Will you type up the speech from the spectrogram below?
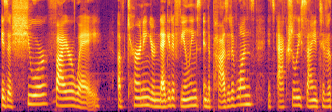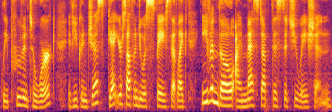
is a surefire way of turning your negative feelings into positive ones, it's actually scientifically proven to work if you can just get yourself into a space that, like, even though I messed up this situation,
